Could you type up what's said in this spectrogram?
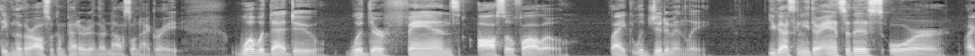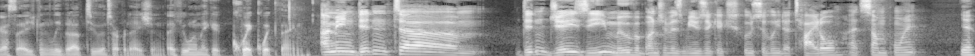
even though they're also competitor and they're also not great, what would that do? Would their fans also follow? Like legitimately? You guys can either answer this or like I said, you can leave it up to interpretation if you want to make a quick, quick thing. I mean, didn't um, didn't Jay Z move a bunch of his music exclusively to Tidal at some point? Yeah,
